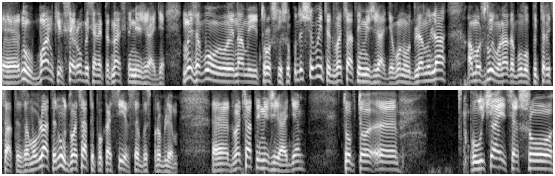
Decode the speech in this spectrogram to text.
е, Ну, банки, все робиться на 15 міжряддя. Ми замовили нам її трошки, щоб подешевити, 20 міжряддя. Воно для нуля, а можливо, треба було під 30 замовляти. Ну, 20 поки сіє, все без проблем. Е, 20 міжряддя. Тобто, виходить, що.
